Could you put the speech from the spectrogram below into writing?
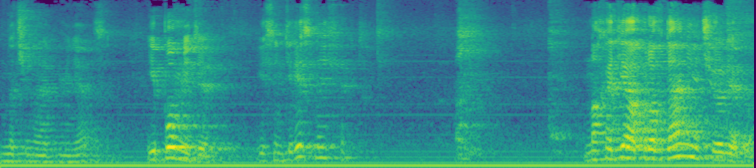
начинает меняться. И помните, есть интересный эффект. Находя оправдание человеку,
